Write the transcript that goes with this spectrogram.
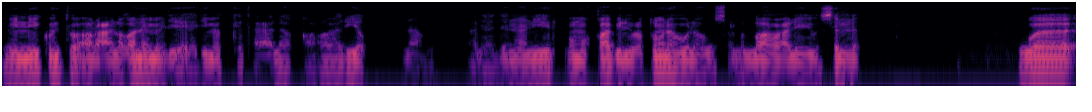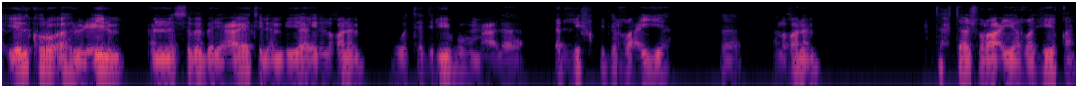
وإني كنت أرعى الغنم لأهل مكة على قراريط نعم. على دنانير ومقابل يعطونه له صلى الله عليه وسلم. ويذكر أهل العلم أن سبب رعاية الأنبياء للغنم هو تدريبهم على الرفق بالرعية. فالغنم تحتاج راعيا رفيقا.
